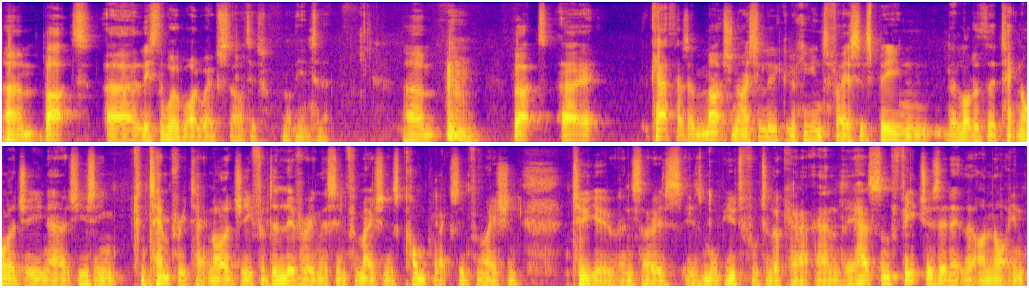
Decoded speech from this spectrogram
Um, but uh, at least the World Wide Web started, not the internet. Um, but uh, Cath has a much nicer look, looking interface. It's been a lot of the technology now. It's using contemporary technology for delivering this information, this complex information, to you, and so is is more beautiful to look at. And it has some features in it that are not in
